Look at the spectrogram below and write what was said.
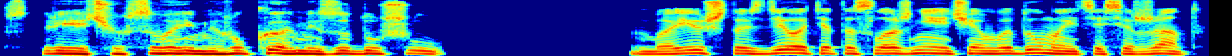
«Встречу своими руками за душу!» «Боюсь, что сделать это сложнее, чем вы думаете, сержант».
